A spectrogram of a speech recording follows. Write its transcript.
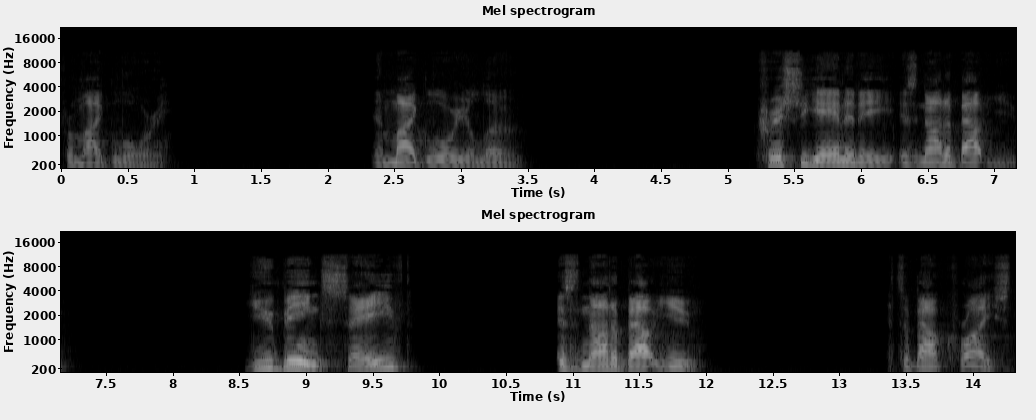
for my glory, and my glory alone. Christianity is not about you. You being saved is not about you. It's about Christ.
